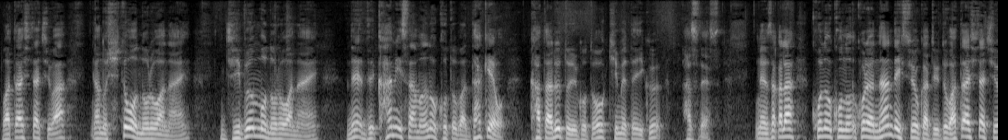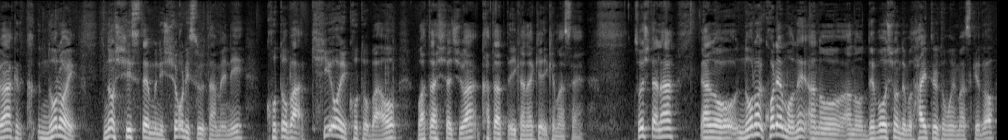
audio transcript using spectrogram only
私たちはあの人を呪わない、自分も呪わない、ね、で神様の言葉だけを語るということを決めていくはずです。ね、だから、この、この、これは何で必要かというと、私たちは呪いのシステムに勝利するために、言葉、清い言葉を私たちは語っていかなきゃいけません。そしたら、あの、呪い、これもね、あの、あの、デボーションでも入ってると思いますけど、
